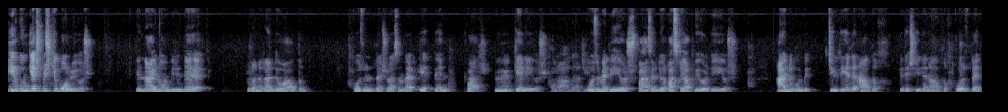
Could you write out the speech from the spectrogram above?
bir gün geçmiş gibi oluyor. Ben de ayın 11'inde Duran'a randevu aldım. Gözünde şurasında etten var. Büyük geliyor. Onu aldıracağım. Gözüme diyor bazen diyor baskı yapıyor diyor. Aynı gün bir cildiyeden aldık. Bir de şeyden aldık gözden.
